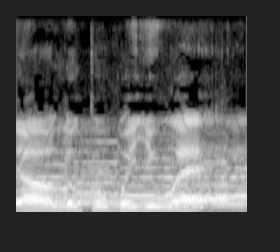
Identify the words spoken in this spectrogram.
Yo, Luca, where you at?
